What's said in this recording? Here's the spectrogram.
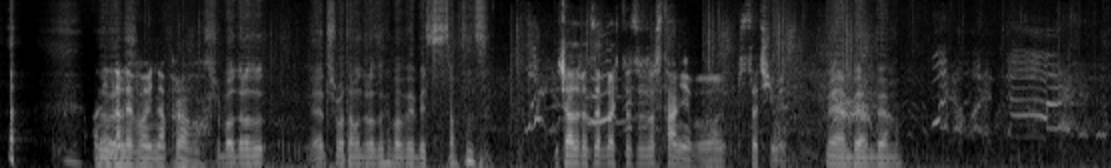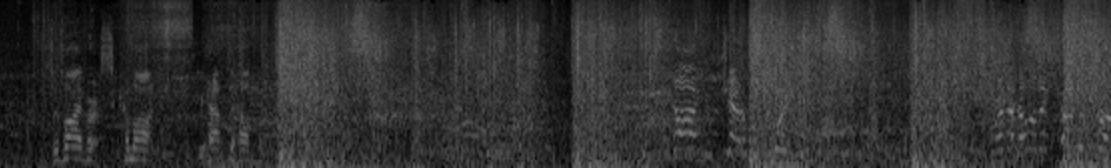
Ani na lewo i na prawo. Trzeba od razu... Trzeba tam od razu chyba wybiec stamtąd. I trzeba teraz zebrać to co zostanie, bo stracimy. Wiem, wiem, wiem. Survivors, come on. We have to help him. Die, you cannibal freaks! Where the hell are they coming from?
